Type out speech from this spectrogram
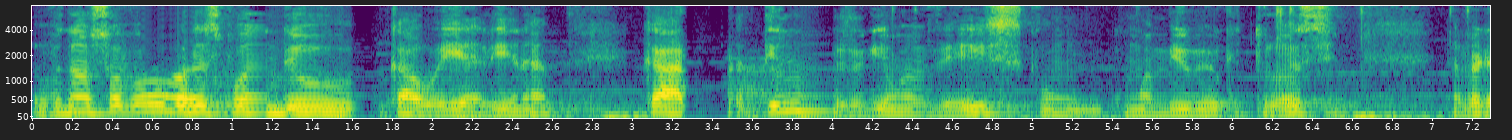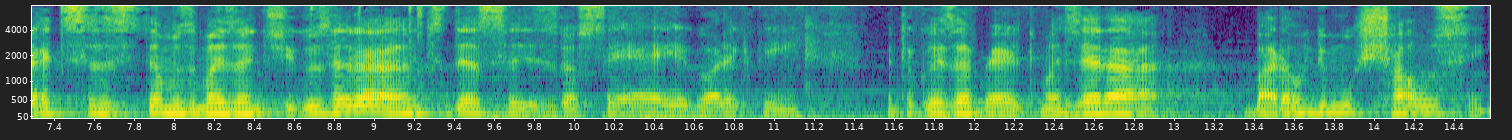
Eu não, só vou responder o Cauê ali, né? Cara, tem um. Eu joguei uma vez com, com um amigo meu que trouxe. Na verdade, esses sistemas mais antigos era antes dessas OCR, agora que tem muita coisa aberta, mas era Barão de Munchausen,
